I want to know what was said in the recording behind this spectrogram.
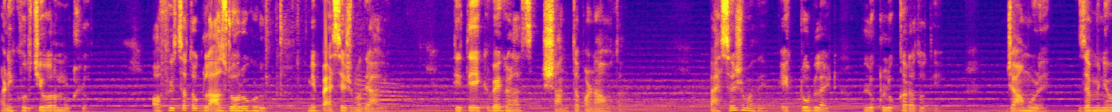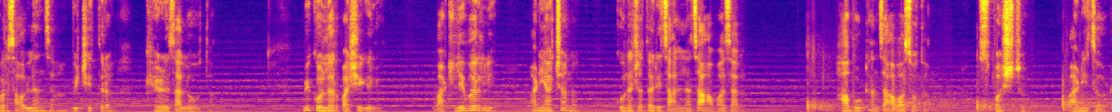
आणि खुर्चीवरून उठलो. ऑफिसचा तो ग्लास डोअर उघडून मी पॅसेजमध्ये आलो. तिथे एक वेगळाच शांतपणा होता. पॅसेजमध्ये एक ट्यूबलाईट लुकलुक करत होती. ज्यामुळे जमिनीवर सावल्यांचा विचित्र खेळ चालू होता. मी कूलरपाशी गेलो. बाटली भरली आणि अचानक कुणाच्या तरी चालण्याचा आवाज आला. हा बोटांचा आवाज होता. स्पष्ट आणि जड.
